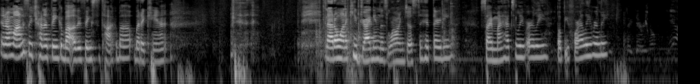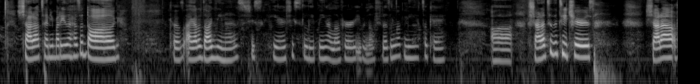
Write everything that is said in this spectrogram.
And I'm honestly trying to think about other things to talk about, but I can't. And I don't want to keep dragging this long just to hit 30. So I might have to leave early. But before I leave early, Shout out to anybody that has a dog. Because I got a dog, Venus. She's here. She's sleeping. I love her, even though she doesn't love me. It's okay. Uh, shout out to the teachers. Shout out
